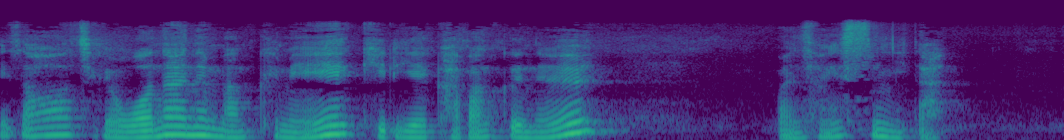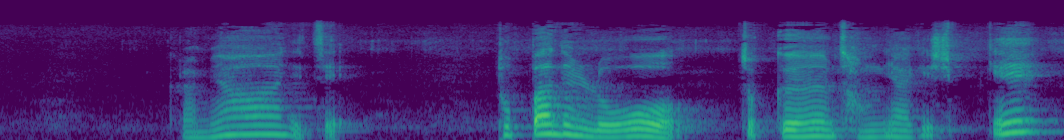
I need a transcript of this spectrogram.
해서 지금 원하는 만큼의 길이의 가방끈을 완성했습니다. 그러면 이제 돗바늘로 조금 정리하기 쉽게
